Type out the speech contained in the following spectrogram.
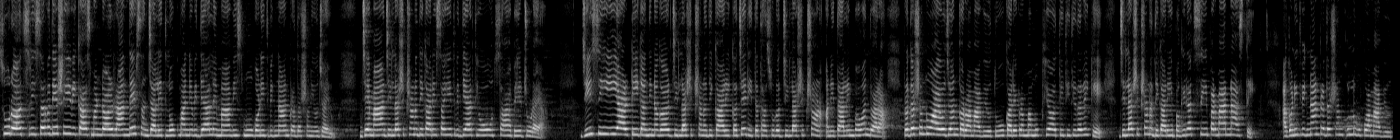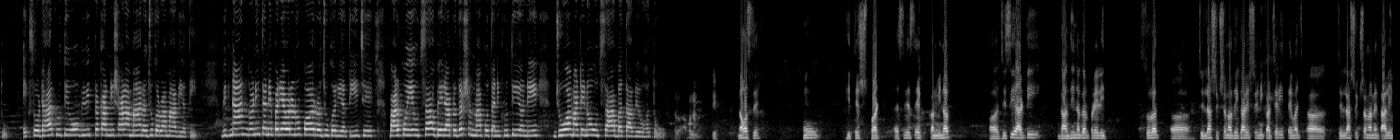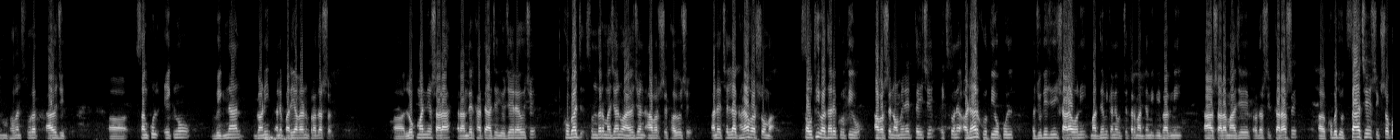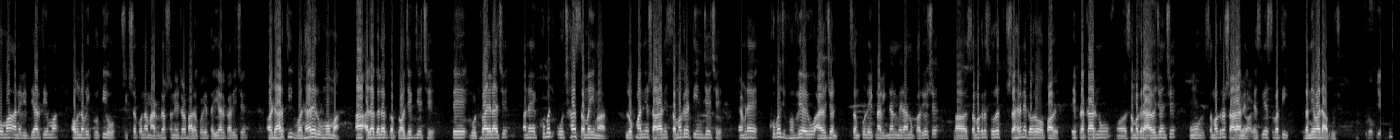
સુરત શ્રી સર્વદેશી વિકાસ મંડળ રાંદેર સંચાલિત લોકમાન્ય વિદ્યાલયમાં વીસમું ગણિત વિજ્ઞાન પ્રદર્શન યોજાયું, જેમાં જિલ્લા શિક્ષણ અધિકારી સહિત વિદ્યાર્થીઓ ઉત્સાહભેર જોડાયા. જીસીઈઆરટી ગાંધીનગર જિલ્લા શિક્ષણ અધિકારી કચેરી તથા સુરત જિલ્લા શિક્ષણ અને તાલીમ ભવન દ્વારા પ્રદર્શનનું આયોજન કરવામાં આવ્યું હતું. કાર્યક્રમમાં મુખ્ય અતિથિ તરીકે જિલ્લા શિક્ષણ અધિકારી ભગીરથસિંહ પરમારના હસ્તે આ ગણિત વિજ્ઞાન પ્રદર્શન ખુલ્લું મૂકવામાં આવ્યું હતું. એકસો અઢાર કૃતિઓ વિવિધ પ્રકારની શાળામાં રજૂ કરવામાં આવી હતી. વિજ્ઞાન ગણિત અને પર્યાવરણ ઉપર રજૂ કરી હતી જે બાળકોએ ઉત્સાહભેર આ પ્રદર્શનમાં પોતાની કૃતિઓને જોવા માટેનો ઉત્સાહ બતાવ્યો હતો. નમસ્તે. હું હિતેશ ભટ્ટ એસવીએસ એક કન્વીનર જીસીઆરટી ગાંધીનગર પ્રેરિત સુરત જિલ્લા શિક્ષણ અધિકારી શ્રીની કચેરી તેમજ જિલ્લા શિક્ષણ અને તાલીમ ભવન સુરત આયોજિત સંકુલ એકનું વિજ્ઞાન, ગણિત અને પર્યાવરણ પ્રદર્શન. લોકમાન્ય શાળા રાંદેર ખાતે આજે યોજાઈ રહ્યું છે. ખૂબ જ સુંદર મજાનું આયોજન આ વર્ષે થયું છે અને છેલ્લા ઘણા વર્ષોમાં સૌથી વધારે કૃતિઓ આ વર્ષે નોમિનેટ થઈ છે. એકસો ને અઢાર કૃતિઓ કુલ જુદી જુદી શાળાઓની માધ્યમિક અને ઉચ્ચતર માધ્યમિક વિભાગની આ શાળામાં આજે પ્રદર્શિત કરાશે. ખૂબ જ ઉત્સાહ છે શિક્ષકોમાં અને વિદ્યાર્થીઓમાં. અવનવી કૃતિઓ શિક્ષકોના માર્ગદર્શન હેઠળ બાળકોએ તૈયાર કરી છે. અઢારથી વધારે રૂમોમાં આ અલગ અલગ પ્રોજેક્ટ જે છે તે ગોઠવાયેલા છે અને ખૂબ જ ઓછા સમયમાં લોકમાન્ય શાળાની સમગ્ર ટીમ જે છે એમણે ખૂબ જ ભવ્ય એવું આયોજન સંકુલ એકના વિજ્ઞાન મેળાનું કર્યું છે. સમગ્ર સુરત શહેરને ગૌરવ અપાવે એ પ્રકારનું સમગ્ર આયોજન છે. હું સમગ્ર શાળાને એસવીએસ વતી ધન્યવાદ આપું છું.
